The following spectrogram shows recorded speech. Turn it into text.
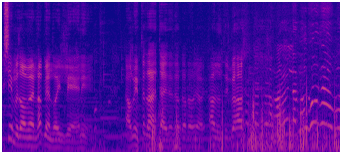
အရှိ့မတော်မနဲ့နောက်ပြန်သွားလဲနေအောင်ပြဿနာတိုက်တော်တော်အဲ့ဒါသူကငါတို့လည်းမဟုတ်တော့ဘူး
